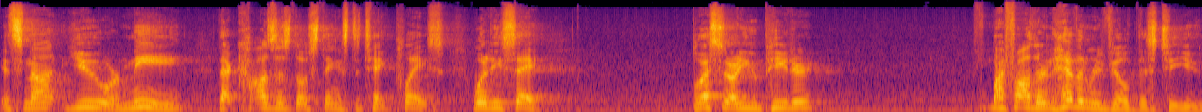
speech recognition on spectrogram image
It's not you or me that causes those things to take place. What did he say? Blessed are you, Peter. My Father in heaven revealed this to you,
